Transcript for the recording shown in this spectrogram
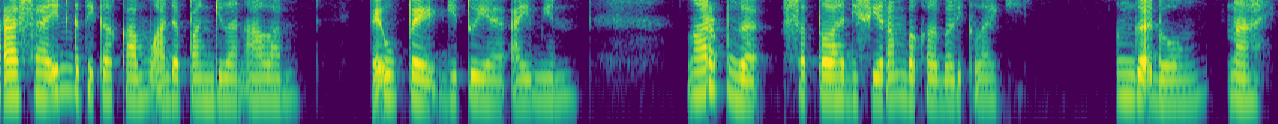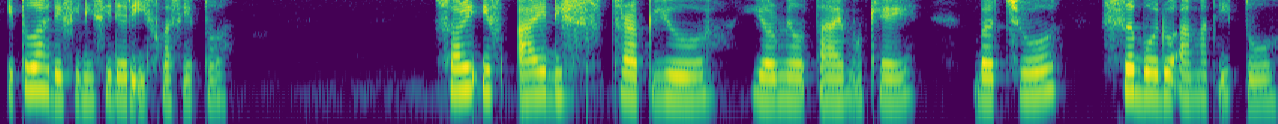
Rasain ketika kamu ada panggilan alam. PUP gitu ya, I mean. Ngarep nggak setelah disiram bakal balik lagi? Enggak dong. Nah, itulah definisi dari ikhlas itu. Sorry if I disturb you your meal time, okay? But true, sebodoh amat itu.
